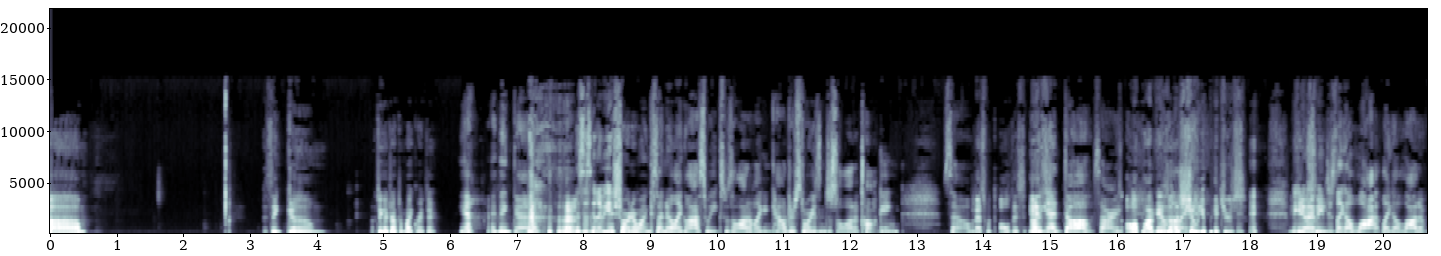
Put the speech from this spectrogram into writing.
um, I think um, I think I dropped a mic right there. Yeah. I think, uh, this is going to be a shorter one because I know like last week's was a lot of like encounter stories and just a lot of talking. So, well, that's what all this is. oh yeah, duh. Sorry. It's all a podcast. No, It's not like- show you pictures. You you know what I mean? Just like a lot, like a lot of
